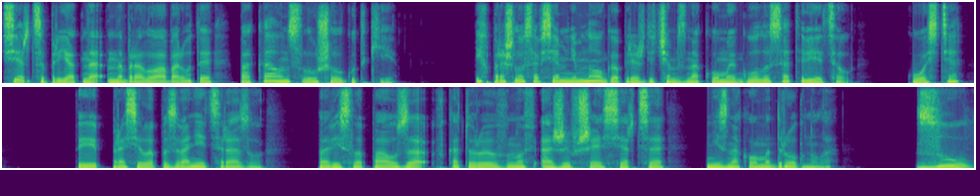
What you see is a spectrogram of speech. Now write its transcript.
Сердце приятно набрало обороты, пока он слушал гудки. Их прошло совсем немного, прежде чем знакомый голос ответил. «Костя?» «Ты просила позвонить сразу». Повисла пауза, в которую вновь ожившее сердце незнакомо дрогнуло. «Зул!»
